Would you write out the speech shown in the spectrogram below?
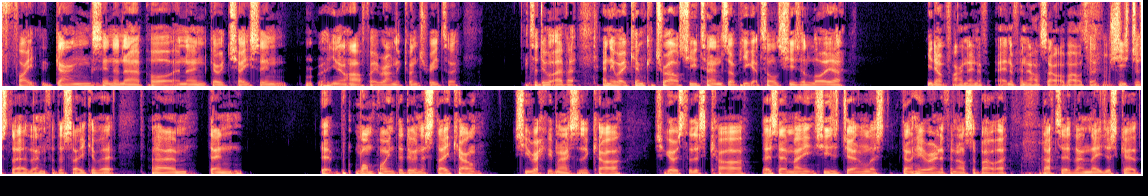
fight gangs in an airport and then go chasing, you know, halfway around the country to to do whatever. Anyway, Kim Cattrall, she turns up. You get told she's a lawyer. You don't find anyth- anything else out about her. she's just there then for the sake of it. Um, then at one point they're doing a stakeout. She recognizes a car. She goes to this car. There's her mate. She's a journalist. Don't hear anything else about her. That's it. Then they just get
